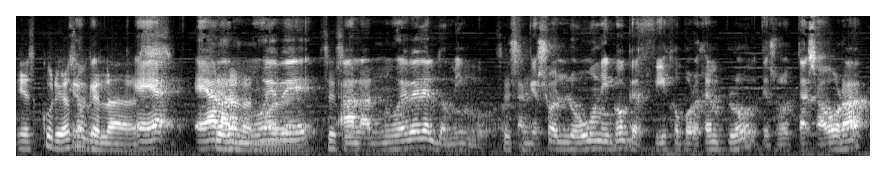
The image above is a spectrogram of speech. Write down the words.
Y es curioso que, las. Es, es a las eran 9, nueve. Sí, sí. a las 9 del domingo. Sí, o sea que eso es lo único que fijo, por ejemplo, que solo está esa hora.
